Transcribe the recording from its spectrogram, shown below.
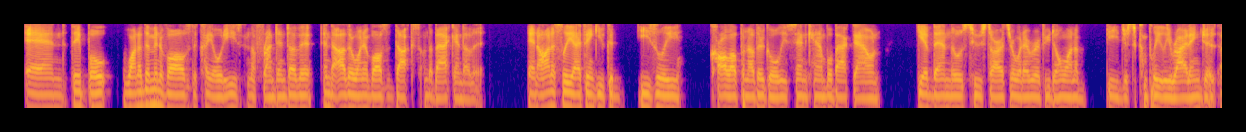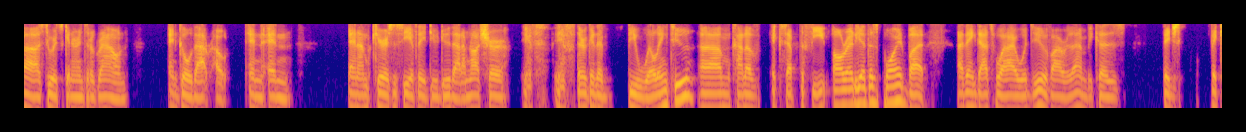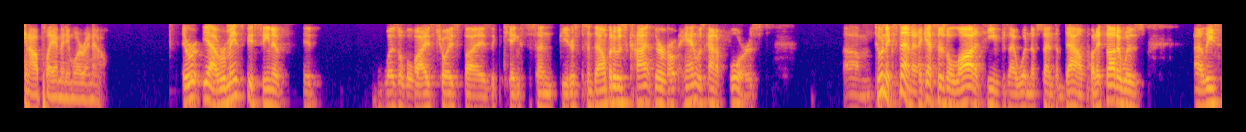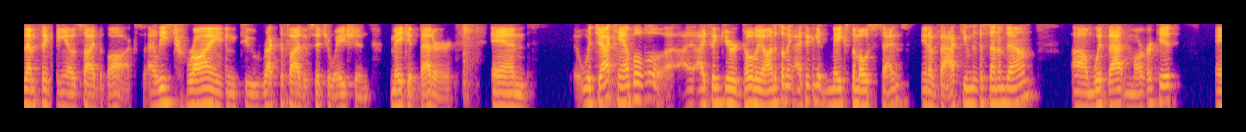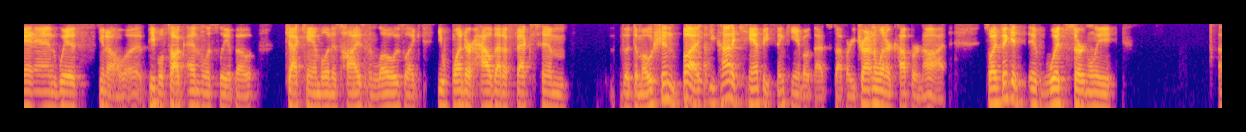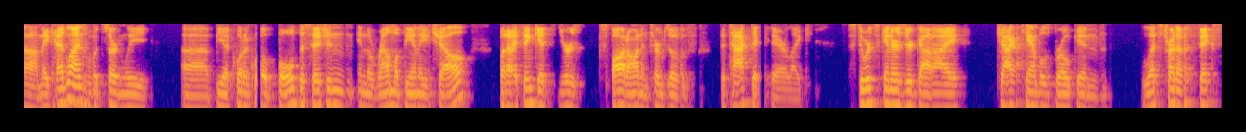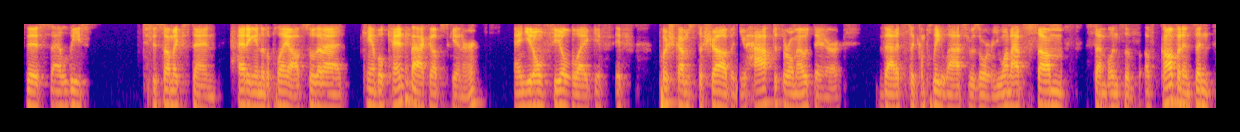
And they both, one of them involves the Coyotes in the front end of it, and the other one involves the Ducks on the back end of it. And honestly, I think you could easily call up another goalie, send Campbell back down, give them those two starts or whatever if you don't want to be just completely riding uh, Stuart Skinner into the ground and go that route. And and and I'm curious to see if they do do that. I'm not sure if if they're going to be willing to um, kind of accept defeat already at this point. But I think that's what I would do if I were them because they just they cannot play him anymore right now. It, yeah, it remains to be seen if it was a wise choice by the Kings to send Petersen down, but it was kind their hand was kind of forced um, to an extent. I guess there's a lot of teams I wouldn't have sent him down, but I thought it was at least them thinking outside the box, at least trying to rectify the situation, make it better. And with Jack Campbell, I, I, think you're totally onto something. I think it makes the most sense in a vacuum to send him down um, with that market and with, you know, uh, people talked endlessly about Jack Campbell and his highs and lows. Like you wonder how that affects him, the demotion, but you kind of can't be thinking about that stuff. Are you trying to win a cup or not? So I think it, it would certainly uh, make headlines, would certainly uh, be a quote unquote bold decision in the realm of the NHL but I think it's you're spot on in terms of the tactic there. Like Stuart Skinner's your guy, Jack Campbell's broken. Let's try to fix this at least to some extent heading into the playoffs so that Campbell can back up Skinner and you don't feel like if if push comes to shove and you have to throw him out there that it's the complete last resort. You want to have some semblance of of confidence and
